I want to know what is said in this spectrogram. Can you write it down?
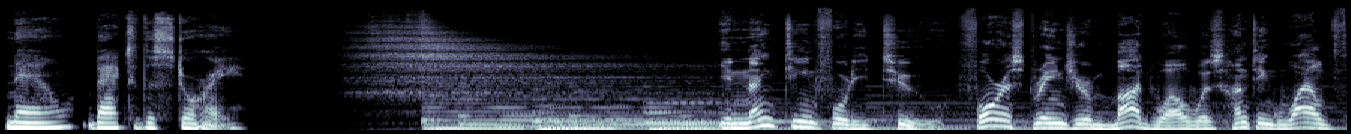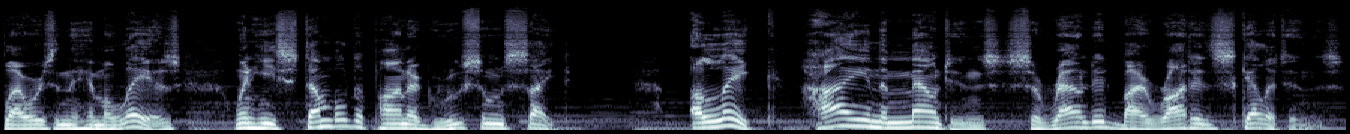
Now, back to the story. In 1942, forest ranger Madhwal was hunting wildflowers in the Himalayas when he stumbled upon a gruesome sight. A lake high in the mountains surrounded by rotted skeletons.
